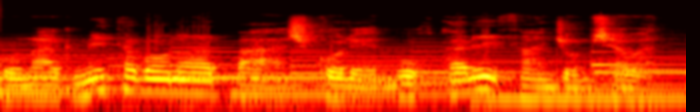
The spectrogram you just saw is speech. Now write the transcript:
کمک می تواند به اشکال مختلف انجام شود.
